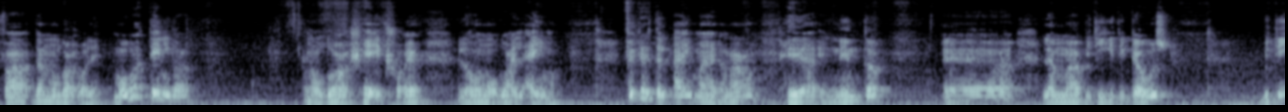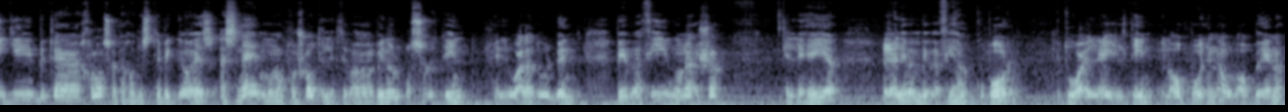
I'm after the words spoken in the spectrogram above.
فده الموضوع الأولاني. الموضوع التاني بقى موضوع شائك شوية اللي هو موضوع القايمة. فكرة القايمة يا جماعة هي إن أنت آه لما بتيجي تتجوز بتيجي بتاع خلاص هتاخد ستيب الجواز. أثناء المناقشات اللي بتبقى ما بين الأسرتين الولد والبنت بيبقى في مناقشة اللي هي غالبا بيبقى فيها الكبار بتوع العيلتين الأب هنا والأب هنا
